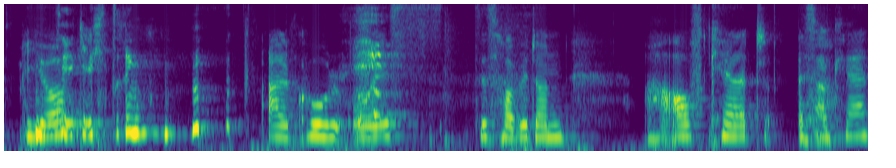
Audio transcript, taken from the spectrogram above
Ja. täglich trinken? Alkohol, alles, das habe ich dann auch aufgehört. Also, Okay.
